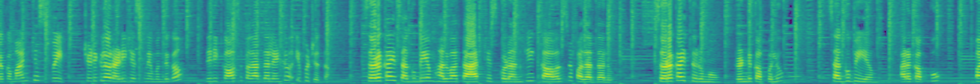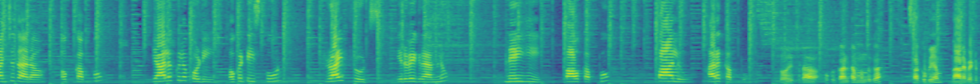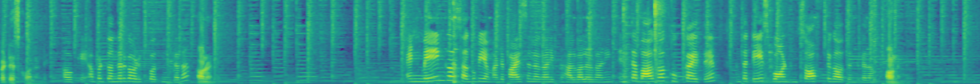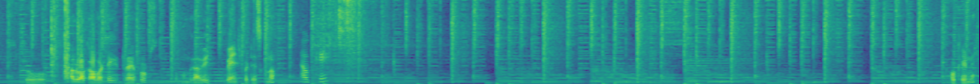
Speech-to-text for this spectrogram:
యొక్క మంచి స్వీట్ చిటికలో రెడీ చేసుకునే ముందుగా దీనికి కావాల్సిన పదార్థాలు ఏంటో ఇప్పుడు చూద్దాం. సొరకాయ సగ్గుబియ్యం హల్వా తయారు చేసుకోవడానికి కావలసిన పదార్థాలు. సొరకాయ తురుము రెండు కప్పులు సగ్గుబియ్యం అరకప్పు పంచదార ఒక కప్పు యాలకుల పొడి ఒక టీ స్పూన్ డ్రై ఫ్రూట్స్ ఇరవై గ్రాములు నెయ్యి పావు కప్పు పాలు అరకప్పు సో ఇక్కడ ఒక గంట ముందుగా సగ్గుబియ్యం నానబెట్టి పెట్టేసుకోవాలండి. ఓకే అప్పుడు తొందరగా ఉడికిపోతుంది కదా? అవునండి. అండ్ మెయిన్గా సగ్గుబియ్యం అంటే పాయసంలో కానీ ఇప్పుడు హల్వాలో కానీ ఎంత బాగా కుక్ అయితే అంత టేస్ట్ బాగుంటుంది సాఫ్ట్గా అవుతుంది కదా. అవునండి. సో హల్వా కాబట్టి డ్రై ఫ్రూట్స్ ముందుగా అవి వేయించి పెట్టేసుకుందాం. ఓకే ఓకే అండి.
